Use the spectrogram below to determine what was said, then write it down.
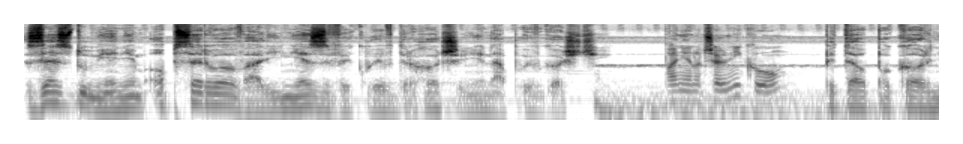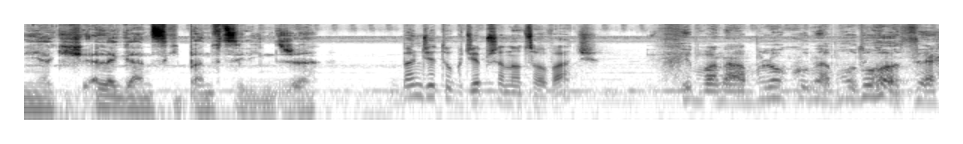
ze zdumieniem obserwowali niezwykły w Drochoczynie napływ gości. Panie naczelniku, Pytał pokornie jakiś elegancki pan w cylindrze. będzie tu gdzie przenocować? Chyba na bloku na podłodze.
